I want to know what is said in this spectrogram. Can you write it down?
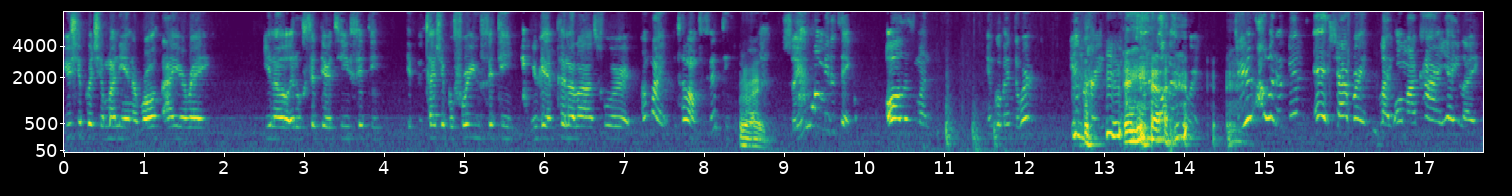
you should put your money in a Roth IRA. You know, it'll sit there till you 50. if you touch it before you 50, you get penalized for it. I'm like, until I'm 50. Right. So you want me to take all this money and go back to work? You crazy. Go back to work. Dude, I would have been at ShopRite, like, on my Kanye, like,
